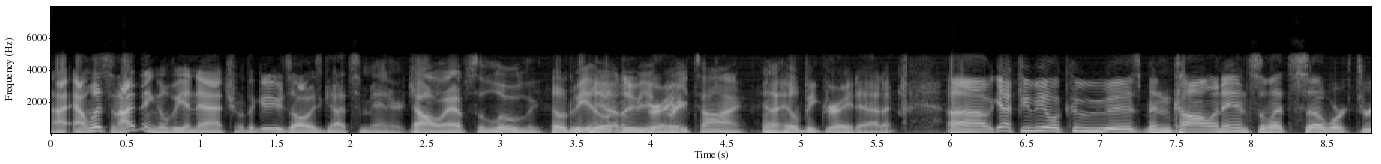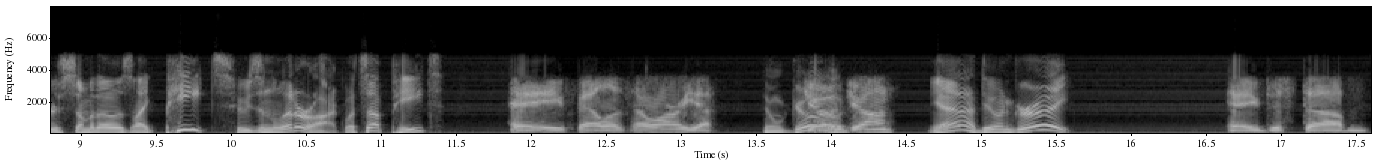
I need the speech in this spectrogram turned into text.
I, I listen, I think he'll be a natural. The dude's always got some energy. Oh, absolutely. He'll be, he'll it'll do be a great. great time. Yeah, he'll be great at it. Uh, we got a few people who has been calling in, so let's uh, work through some of those. Like Pete, who's in Little Rock. What's up, Pete? Hey, fellas, how are you? Doing good. Joe, John. Yeah, doing great. Hey, just um,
